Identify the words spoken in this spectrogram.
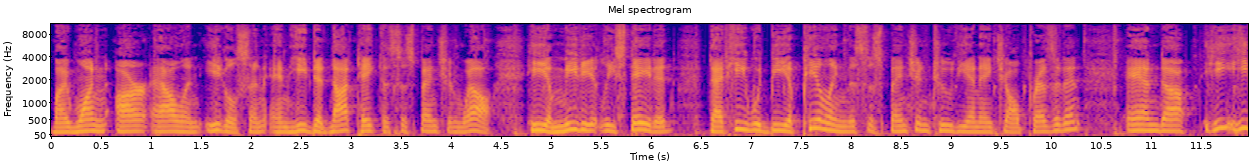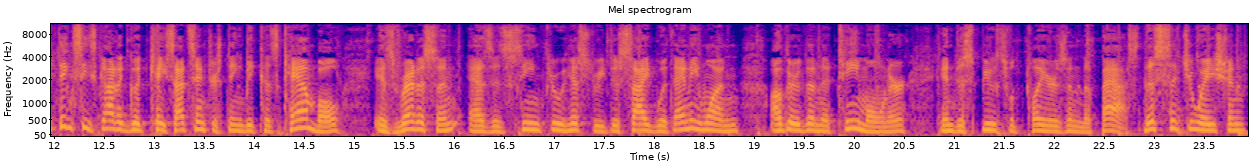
by one R. Alan Eagleson, and he did not take the suspension well. He immediately stated that he would be appealing the suspension to the NHL president, and uh, he, he thinks he's got a good case. That's interesting because Campbell is reticent, as is seen through history, to side with anyone other than a team owner in disputes with players in the past. This situation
